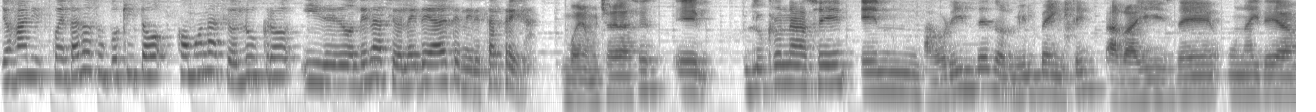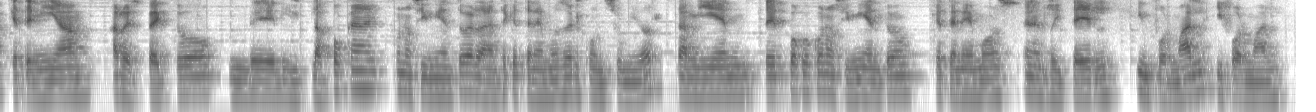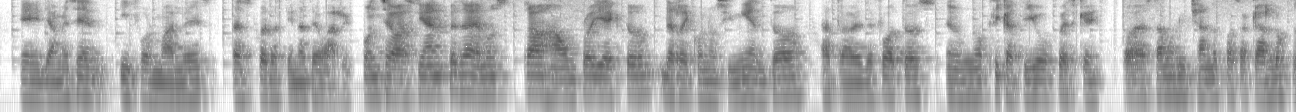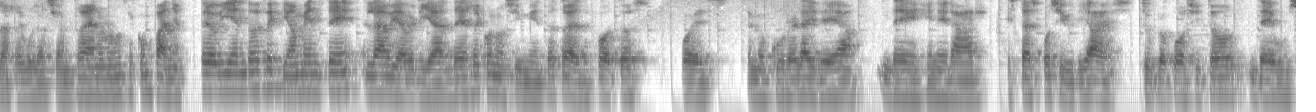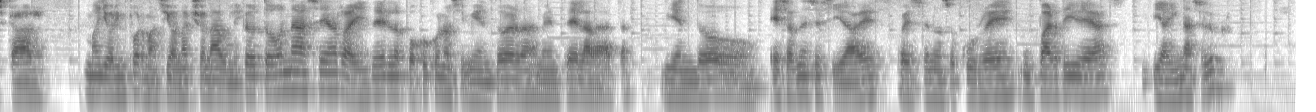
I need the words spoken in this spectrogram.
Johannes, cuéntanos un poquito cómo nació Lucro y de dónde nació la idea de tener esta empresa. Bueno, muchas gracias. Eh, Lucro nace en abril de 2020 a raíz de una idea que tenía al respecto de la poca conocimiento verdaderamente que tenemos del consumidor, también del poco conocimiento que tenemos en el retail informal y formal eh, llámese informales las, pues, las tiendas de barrio. Con Sebastián pues habíamos trabajado un proyecto de reconocimiento a través de fotos en un aplicativo pues que todavía estamos luchando para sacarlo, la regulación todavía no nos acompaña, pero viendo efectivamente la viabilidad de reconocimiento a través de fotos, pues se me ocurre la idea de generar estas posibilidades. Su propósito de buscar mayor información accionable. Pero todo nace a raíz del poco conocimiento verdaderamente de la data. Viendo esas necesidades, pues se nos ocurre un par de ideas y ahí nace el lucro.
